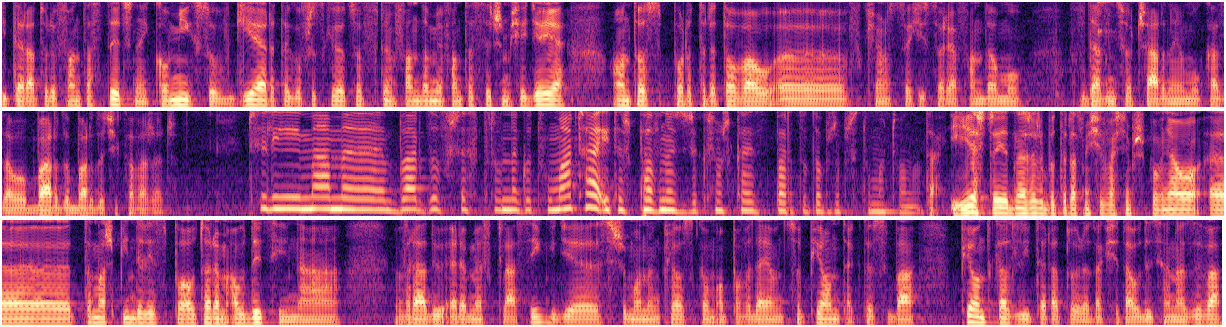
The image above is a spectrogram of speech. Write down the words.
literatury fantastycznej, komiksów, gier, tego wszystkiego, co w tym fandomie fantastycznym się dzieje. On to sportretował e, w książce Historia fandomu. Wydawnictwo Czarne mu ukazało bardzo, bardzo ciekawa rzecz. Czyli mamy bardzo wszechstronnego tłumacza i też pewność, że książka jest bardzo dobrze przetłumaczona. Tak. I jeszcze jedna rzecz, bo teraz mi się właśnie przypomniało. E, Tomasz Pindel jest współautorem audycji na, w radiu RMF Classic, gdzie z Szymonem Kloską opowiadają co piątek. To jest chyba piątka z literatury, tak się ta audycja nazywa.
